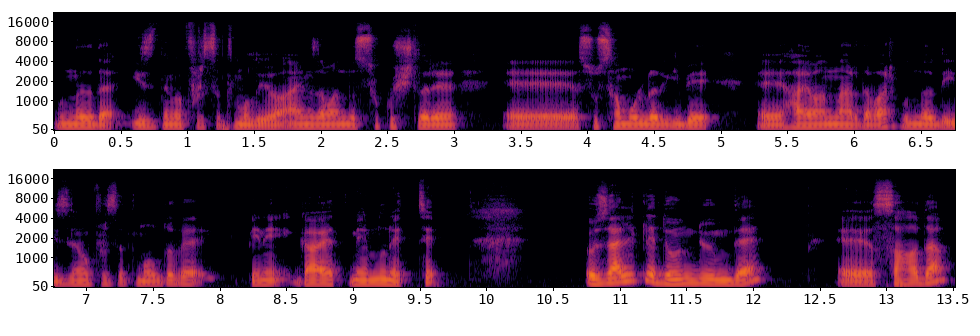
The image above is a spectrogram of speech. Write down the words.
Bunları da izleme fırsatım oluyor. Aynı zamanda su kuşları, e, su samurları gibi e, hayvanlar da var. Bunları da izleme fırsatım oldu ve beni gayet memnun etti. Özellikle döndüğümde e, sahada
